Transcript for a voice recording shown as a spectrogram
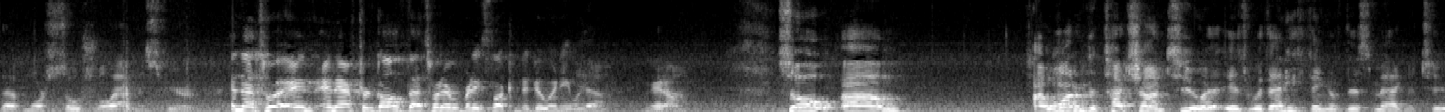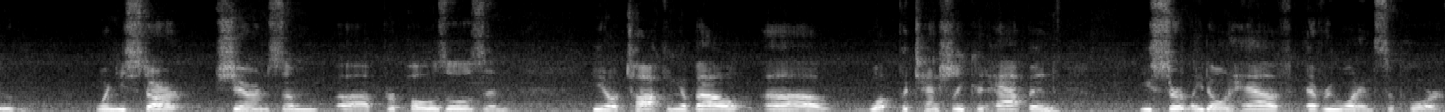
have that more social atmosphere. And that's what, and, and after golf, that's what everybody's looking to do anyway. Yeah. You know. So, um, I wanted to touch on too is with anything of this magnitude, when you start sharing some uh, proposals and you know talking about uh, what potentially could happen, you certainly don't have everyone in support.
